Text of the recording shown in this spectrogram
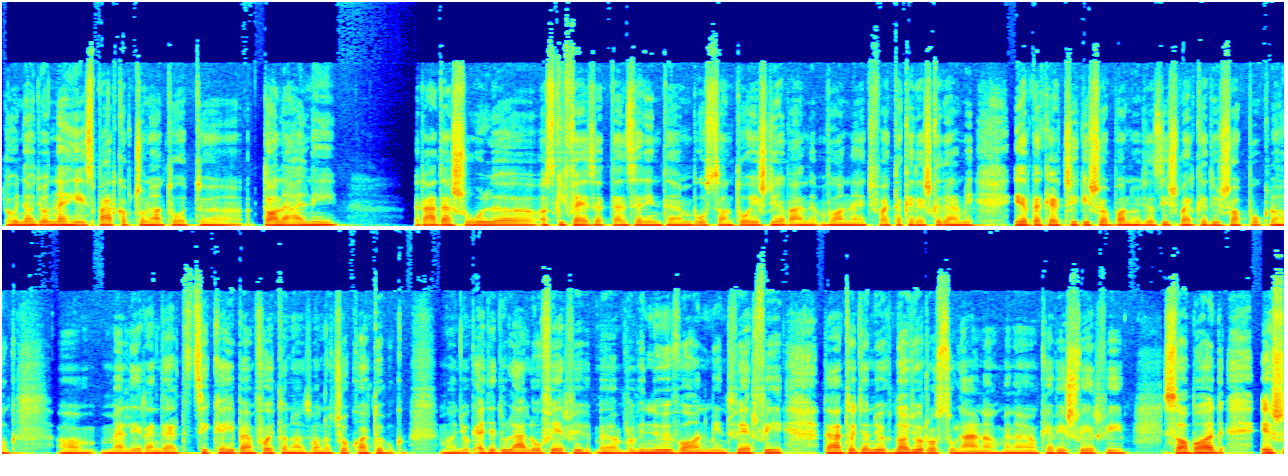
hogy nagyon nehéz párkapcsolatot találni, Ráadásul az kifejezetten szerintem bosszantó, és nyilván van egyfajta kereskedelmi érdekeltség is abban, hogy az ismerkedő sapoknak a mellé rendelt cikkeiben folyton az van, hogy sokkal több mondjuk egyedülálló férfi, nő van, mint férfi, tehát hogy a nők nagyon rosszul állnak, mert nagyon kevés férfi szabad, és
